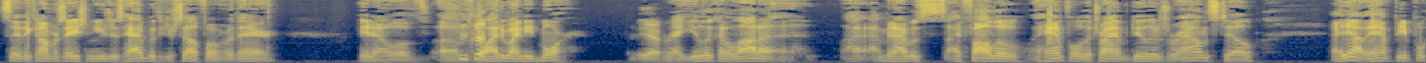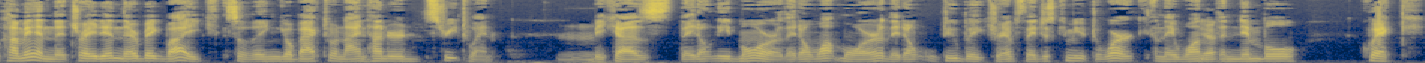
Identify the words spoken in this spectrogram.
say the conversation you just had with yourself over there, you know, of, of why do I need more? Yeah, right? You look at a lot of, I, I mean, I was, I follow a handful of the Triumph dealers around still. And yeah, they have people come in that trade in their big bike so they can go back to a 900 street twin Mhm. because they don't need more. They don't want more. They don't do big trips. They just commute to work and they want Yeah. the nimble, quick,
